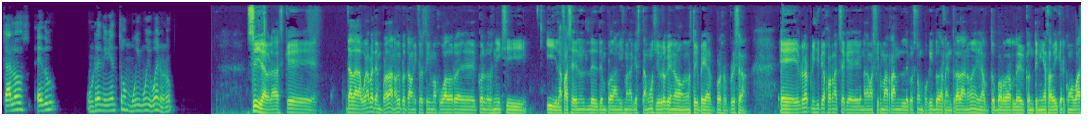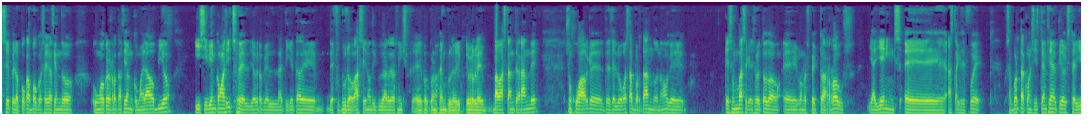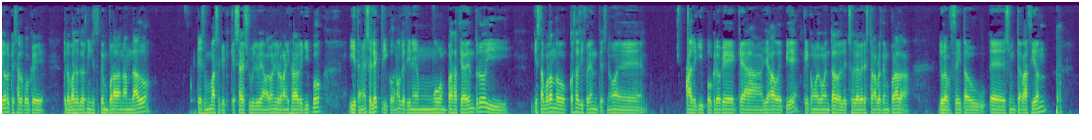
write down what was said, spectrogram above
Carlos, Edu, un rendimiento muy, muy bueno, ¿no? Sí, la verdad es que, dada la buena pretemporada ¿no? que protagonizó este mismo jugador eh, con los Knicks y, y, la fase de temporada misma en la que estamos, yo creo que no, no estoy por sorpresa. Eh, yo creo que al principio a que nada más firmar Rand, le costó un poquito darle entrada, ¿no? Y optó por darle continuidad a Baker como base, pero poco a poco se ha ido haciendo un hueco rotación, como era obvio. Y si bien, como has dicho, él, yo creo que la etiqueta de, futuro base, ¿no? Titular de los Knicks, eh, por, ejemplo, yo creo que le va bastante grande. Es un jugador que desde luego está aportando, ¿no? Que, que es un base que sobre todo eh, con respecto a Rose y a Jennings eh, hasta que se fue, pues aporta consistencia en el tiro exterior, que es algo que, que los bases de los Knicks esta temporada no han dado, que es un base que, sabe subir bien el balón y organizar al equipo, y que también es eléctrico, ¿no? Que tiene un muy buen paso hacia adentro y, que está aportando cosas diferentes, ¿no? Eh, al equipo. Creo que, ha llegado de pie, que como he comentado, el hecho de haber estado en la pretemporada, yo creo que ha facilitado eh, su integración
